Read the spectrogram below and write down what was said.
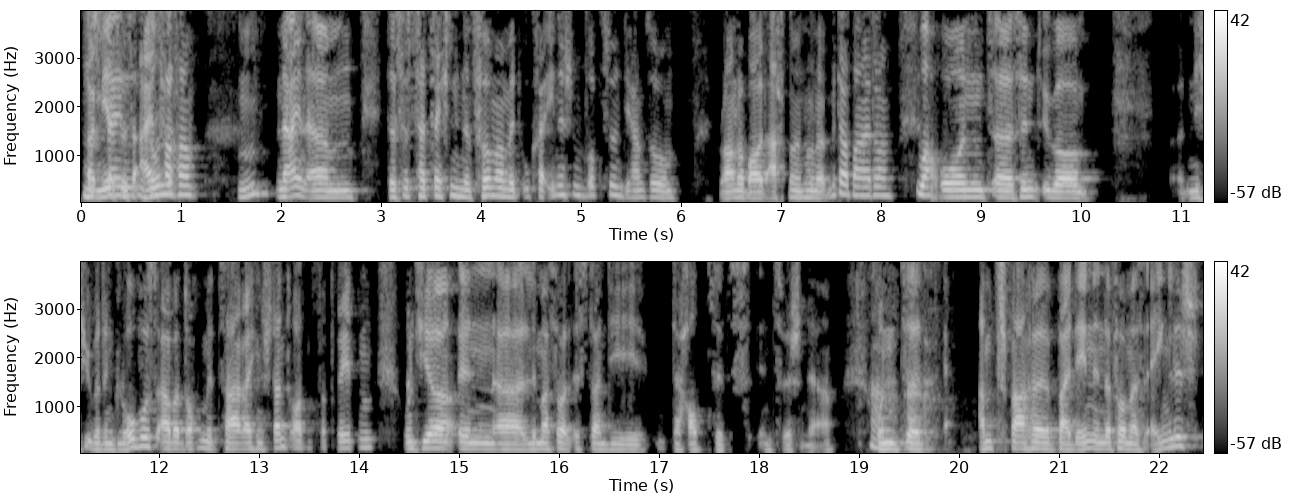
Bei mir ist es einfacher. Hm? Nein, ähm, das ist tatsächlich eine Firma mit ukrainischen Wurzeln. Die haben so roundabout 800, 900 Mitarbeiter wow. und äh, sind über nicht über den Globus, aber doch mit zahlreichen Standorten vertreten. Und hier in äh, Limassol ist dann die der Hauptsitz inzwischen, ja. Ah, und äh, Amtssprache bei denen in der Firma ist Englisch.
